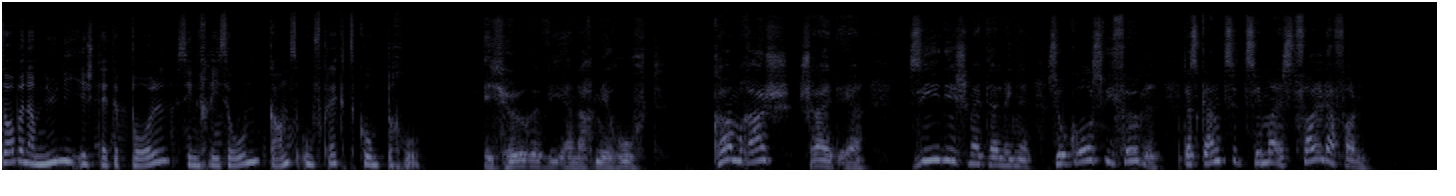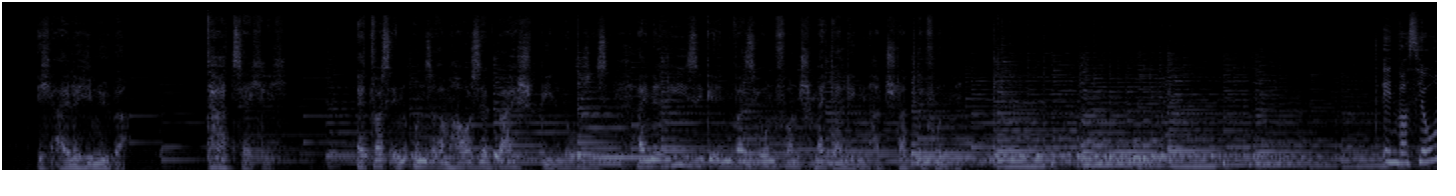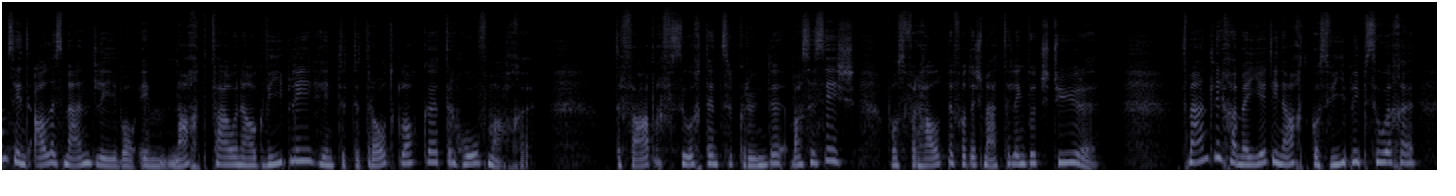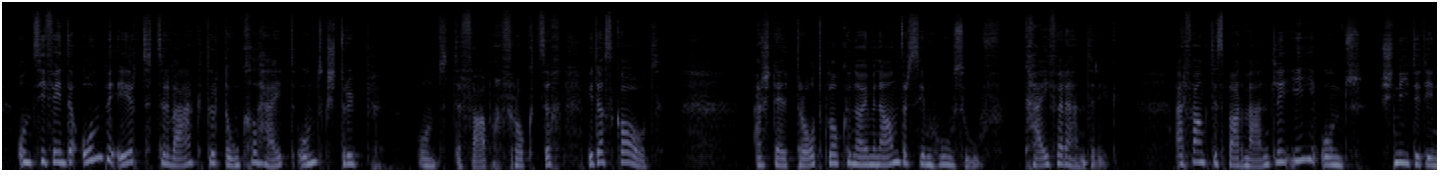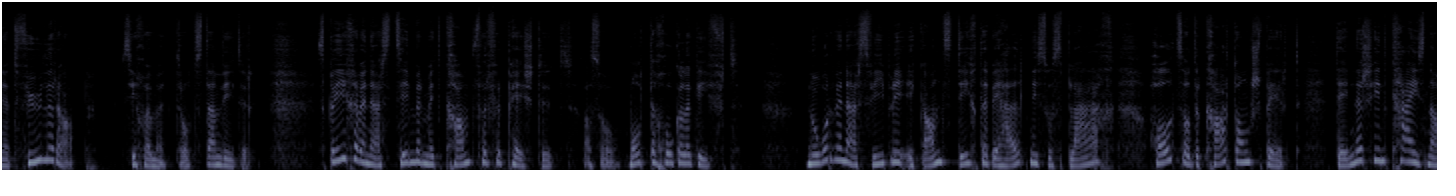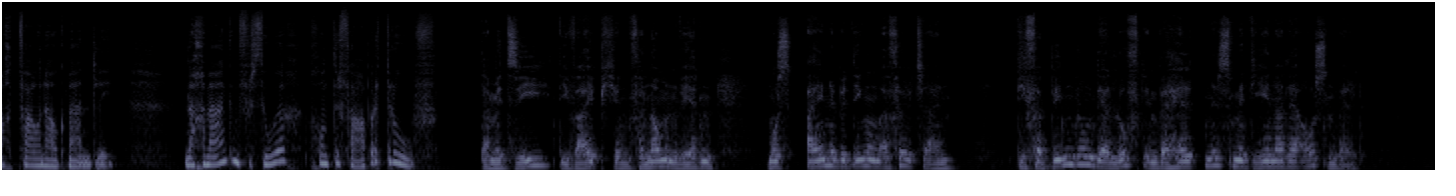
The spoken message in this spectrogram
Zu oben am 9 Uhr ist der Paul, sein kleiner Sohn, ganz aufgeregt zu Kumpen gekommen. Ich höre, wie er nach mir ruft. Komm rasch, schreit er. Sieh die Schmetterlinge, so groß wie Vögel. Das ganze Zimmer ist voll davon. Ich eile hinüber. Tatsächlich. Etwas in unserem Hause Beispielloses. Eine riesige Invasion von Schmetterlingen hat stattgefunden. Die Invasion sind alles Männchen, die im Nachtpfauenauge Weibli hinter der Drahtglocke den Hof machen. Der Faber versucht dann zu ergründen, was es ist, was das Verhalten der Schmetterling steuert. Die Männchen kommen jede Nacht das Weibli besuchen und sie finden unbeirrt den Weg durch Dunkelheit und Gestrüpp. Und der Faber fragt sich, wie das geht. Er stellt die Rotglocken noch anders im Haus auf. Keine Veränderung. Er fängt ein paar Männchen ein und schneidet ihnen die Fühler ab. Sie kommen trotzdem wieder. Das Gleiche, wenn er das Zimmer mit Kampfer verpestet, also Mottenkugelgift. Nur wenn er das Weibli in ganz dichten Behältnis aus Blech, Holz oder Karton sperrt, dann erscheint kein Nachtpfauenaugmännchen. Nach manchem Versuch kommt der Faber drauf. Damit sie, die Weibchen, vernommen werden, muss eine Bedingung erfüllt sein. Die Verbindung der Luft im Behältnis mit jener der Außenwelt.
